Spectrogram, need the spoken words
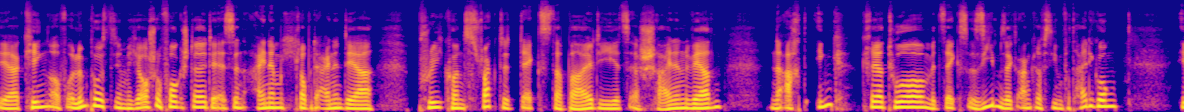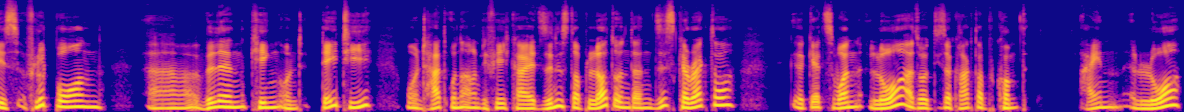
der King of Olympus, den habe ich auch schon vorgestellt. Der ist in einem, ich glaube, der eine der Pre-Constructed Decks dabei, die jetzt erscheinen werden. Eine 8-Ink-Kreatur mit 6, 7, 6 Angriff, 7 Verteidigung. Ist Floodborn, äh, Villain, King und Deity und hat unter anderem die Fähigkeit Sinister Plot und dann this character äh, gets one lore, also dieser Charakter bekommt ein Lore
